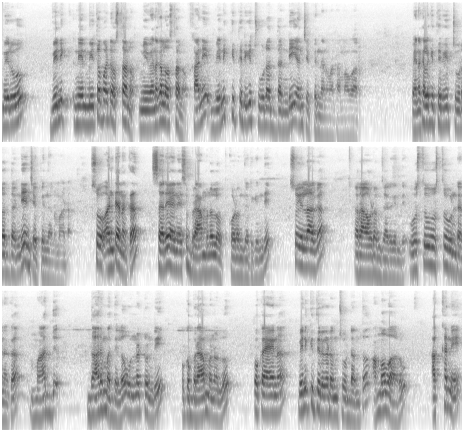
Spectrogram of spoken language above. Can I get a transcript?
మీరు వెనక్కి నేను మీతో పాటు వస్తాను మీ వెనకలు వస్తాను కానీ వెనక్కి తిరిగి చూడొద్దండి అని చెప్పింది అనమాట అమ్మవారు. వెనకలకి తిరిగి చూడొద్దండి అని చెప్పింది అనమాట సో అంటేనక సరే అనేసి బ్రాహ్మణులు ఒప్పుకోవడం జరిగింది. సో ఇలాగా రావడం జరిగింది. వస్తూ వస్తూ ఉంటేనక మాధ్య దారి మధ్యలో ఉన్నట్టుండి ఒక బ్రాహ్మణులు ఒక ఆయన వెనక్కి తిరగడం చూడడంతో అమ్మవారు అక్కనే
